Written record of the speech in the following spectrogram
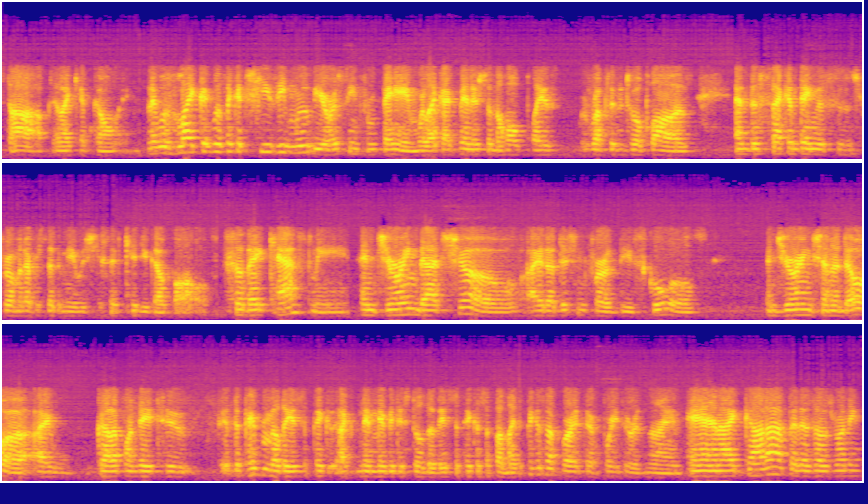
stopped, and I kept going. And it was like it was like a cheesy movie or a scene from Fame, where like I finished and the whole place erupted into applause. And the second thing that Susan Stroman ever said to me was, she said, "Kid, you got balls." So they cast me, and during that show, I had auditioned for these schools, and during Shenandoah, I got up one day to the paper mill, they used to pick, like, maybe they still do, they used to pick us up on, like, pick us up right there, 43rd 9. And I got up, and as I was running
